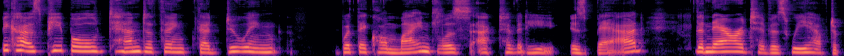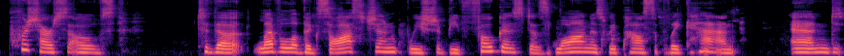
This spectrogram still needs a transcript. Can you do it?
Because people tend to think that doing what they call mindless activity is bad. The narrative is we have to push ourselves to the level of exhaustion. We should be focused as long as we possibly can. And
